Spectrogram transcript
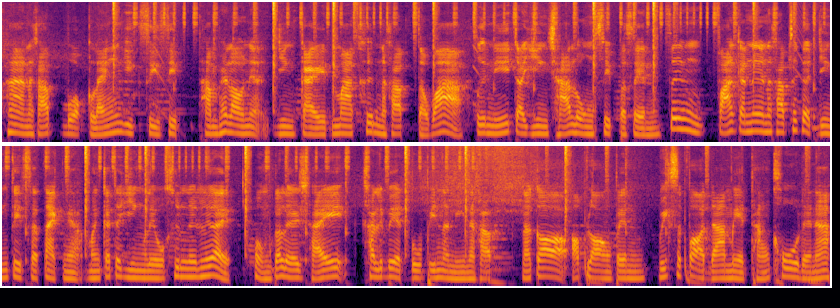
25 นะครับ บวกแรงอีก 40ทำให้เราเนี่ยยิงไกลมากขึ้นนะครับ แต่ว่าปืนนี้จะยิงช้าลง 10%ซึ่งฟาสกันเนอร์นะครับ ถ้าเกิดยิงติดสแต็กเนี่ย มันก็จะยิงเร็วขึ้นเรื่อยๆ ผมก็เลยใช้ Calibrate Blueprint อันนี้นะครับ แล้วก็ออฟลองเป็น Wick Sport Damage ทั้งคู่เลยนะ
